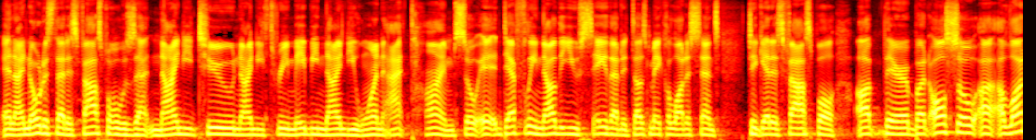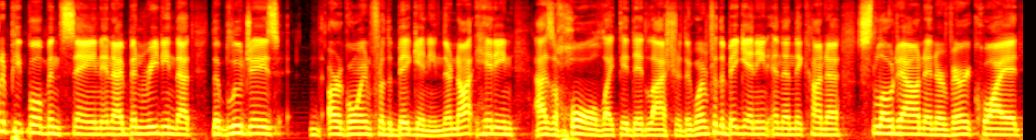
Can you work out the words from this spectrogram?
and I noticed that his fastball was at 92, 93, maybe 91 at times. So it definitely, now that you say that, it does make a lot of sense to get his fastball up there. But also, uh, a lot of people have been saying, and I've been reading that the Blue Jays are going for the big inning. They're not hitting as a whole like they did last year. They're going for the big inning and then they kind of slow down and are very quiet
